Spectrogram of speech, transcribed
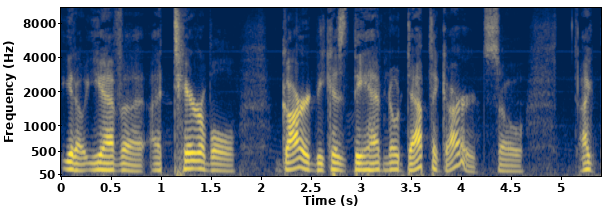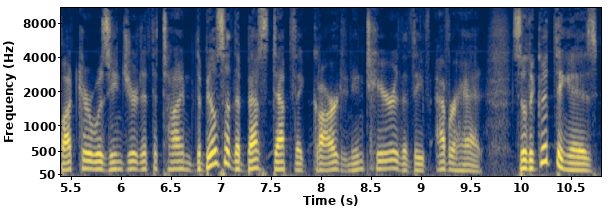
you know you have a, a terrible guard because they have no depth at guard. So Ike Boettger was injured at the time. The Bills have the best depth at guard and interior that they've ever had. So the good thing is,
